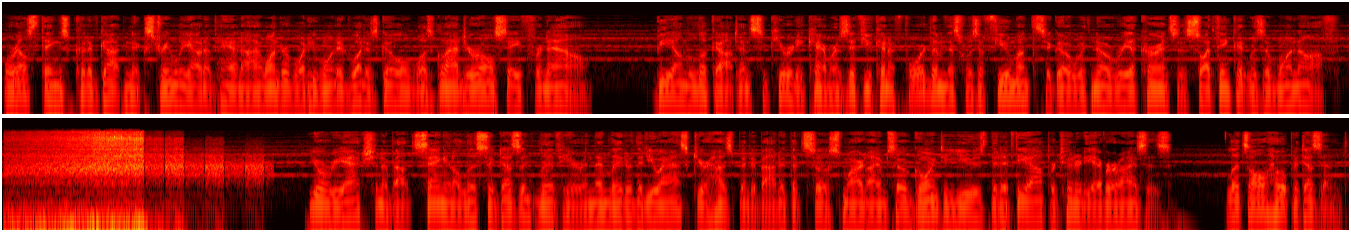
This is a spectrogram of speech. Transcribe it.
Or else things could have gotten extremely out of hand I wonder what he wanted what his goal was glad you're all safe for now. Be on the lookout and security cameras if you can afford them this was a few months ago with no reoccurrences so I think it was a one-off. Your reaction about saying an Alyssa doesn't live here and then later that you ask your husband about it that's so smart I am so going to use that if the opportunity ever rises. Let's all hope it doesn't.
